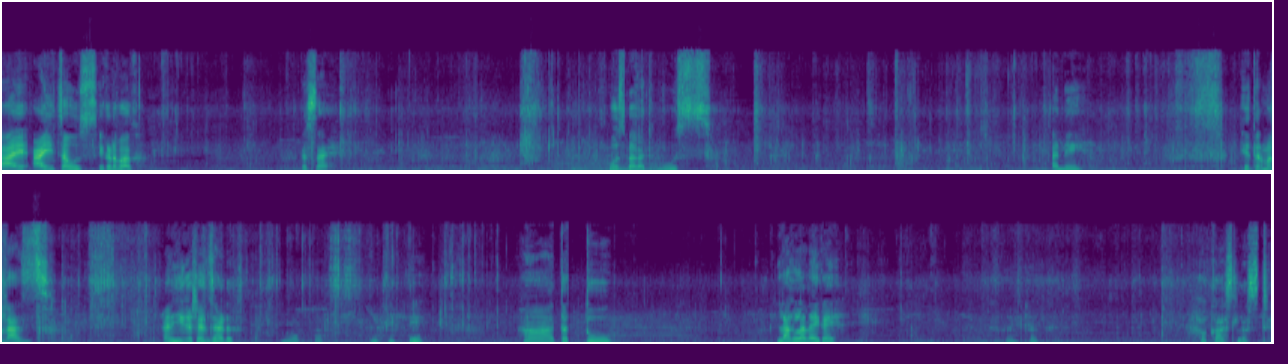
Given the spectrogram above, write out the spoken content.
हाय आईचा ऊस इकडे बघ. कसा आहे? ऊस बघा तुम्ही ऊस. आणि हे तर मला आज आणि ही कशात झाडं? ते हां तर तू. लागला नाही काय? हो का असलं असते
